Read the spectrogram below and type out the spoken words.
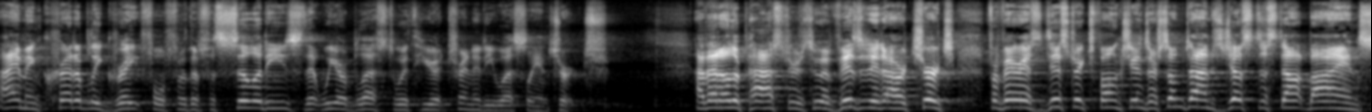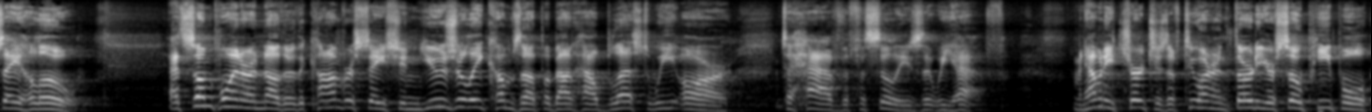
I am incredibly grateful for the facilities that we are blessed with here at Trinity Wesleyan Church. I've had other pastors who have visited our church for various district functions or sometimes just to stop by and say hello. At some point or another, the conversation usually comes up about how blessed we are to have the facilities that we have. I mean, how many churches of 230 or so people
